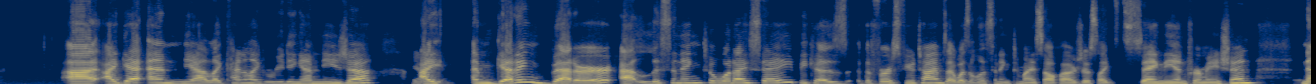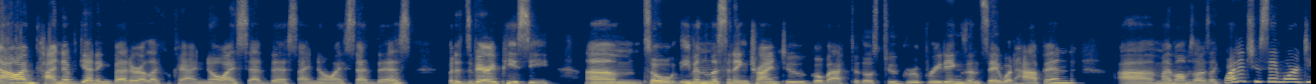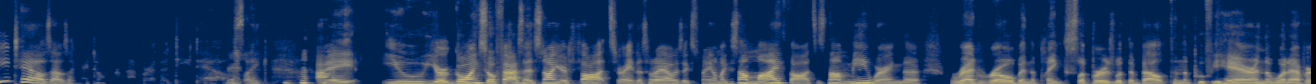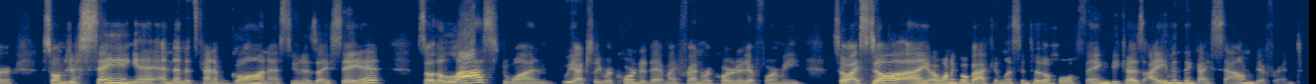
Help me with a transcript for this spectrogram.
uh, I get and yeah, like kind of like reading amnesia. Yeah. I am getting better at listening to what I say because the first few times I wasn't listening to myself. I was just like saying the information. Now I'm kind of getting better at like, okay, I know I said this, I know I said this, but it's very PC. Um, so even listening, trying to go back to those two group readings and say what happened. Uh, my mom's always like, why didn't you say more details? I was like, I don't remember the details. Like I you you're going so fast and it's not your thoughts right? That's what i always explain. I'm like it's not my thoughts. It's not me wearing the red robe and the plank slippers with the belt and the poofy hair and the whatever. So i'm just saying it and then it's kind of gone as soon as i say it. So the last one we actually recorded it. My friend recorded it for me. So i still i, I want to go back and listen to the whole thing because i even think i sound different.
